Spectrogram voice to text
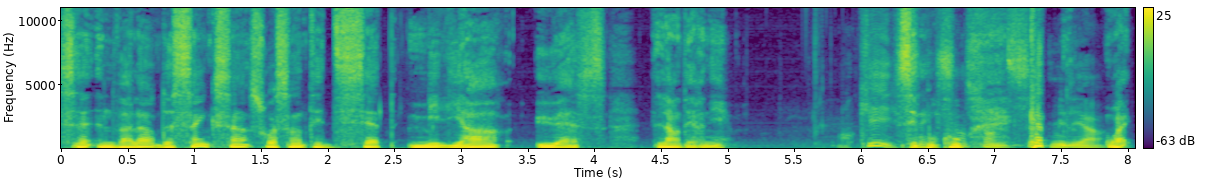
c'est une valeur de 577 milliards US l'an dernier. OK, C'est beaucoup. 577 Quatre- milliards. Ouais,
